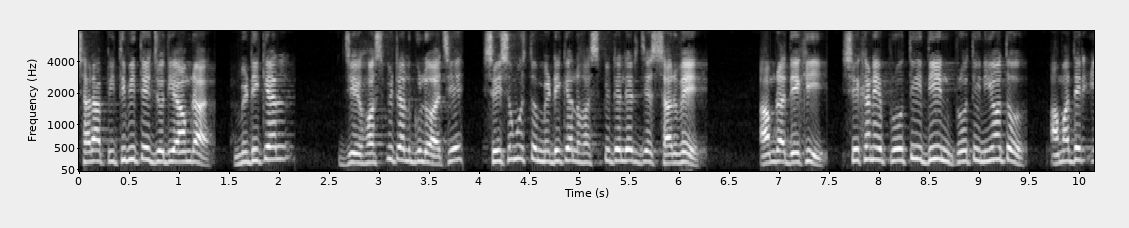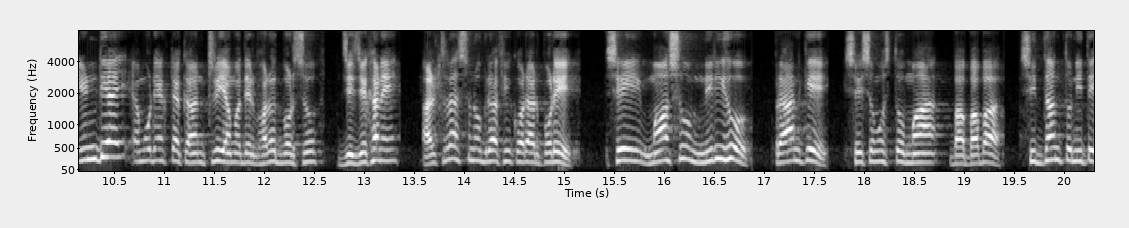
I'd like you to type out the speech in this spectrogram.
সারা পৃথিবীতে যদি আমরা মেডিকেল যে হসপিটালগুলো আছে, সেই সমস্ত মেডিকেল হসপিটালের যে সার্ভে আমরা দেখি, সেখানে প্রতিদিন প্রতিনিয়ত আমাদের ইন্ডিয়ায় এমন একটা কান্ট্রি আমাদের ভারতবর্ষ, যে যেখানে আলট্রাসোনোগ্রাফি করার পরে সেই মাসুম নিরীহ প্রাণকে সেই সমস্ত মা বা বাবা সিদ্ধান্ত নিতে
